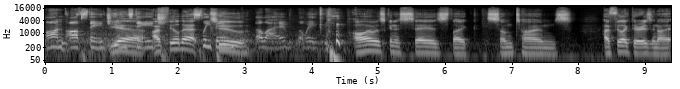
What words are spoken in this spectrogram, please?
on off stage, Yeah, stage. I feel that sleeping, too. alive, awake. All I was gonna say is like sometimes I feel like there is an I,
